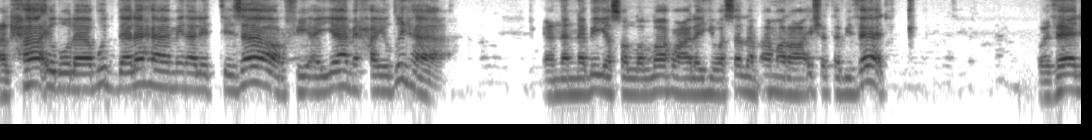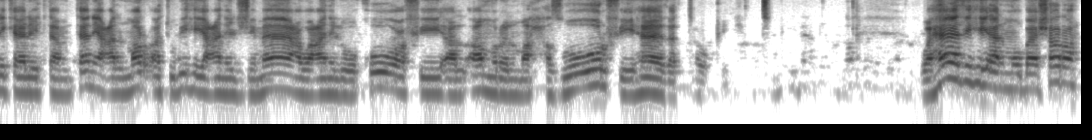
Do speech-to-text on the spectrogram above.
الحائض لا بد لها من الاتزار في أيام حيضها لأن النبي صلى الله عليه وسلم أمر عائشة بذلك. وذلك لتمتنع المرأة به عن الجماع وعن الوقوع في الأمر المحظور في هذا التوقيت. وهذه المباشرة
